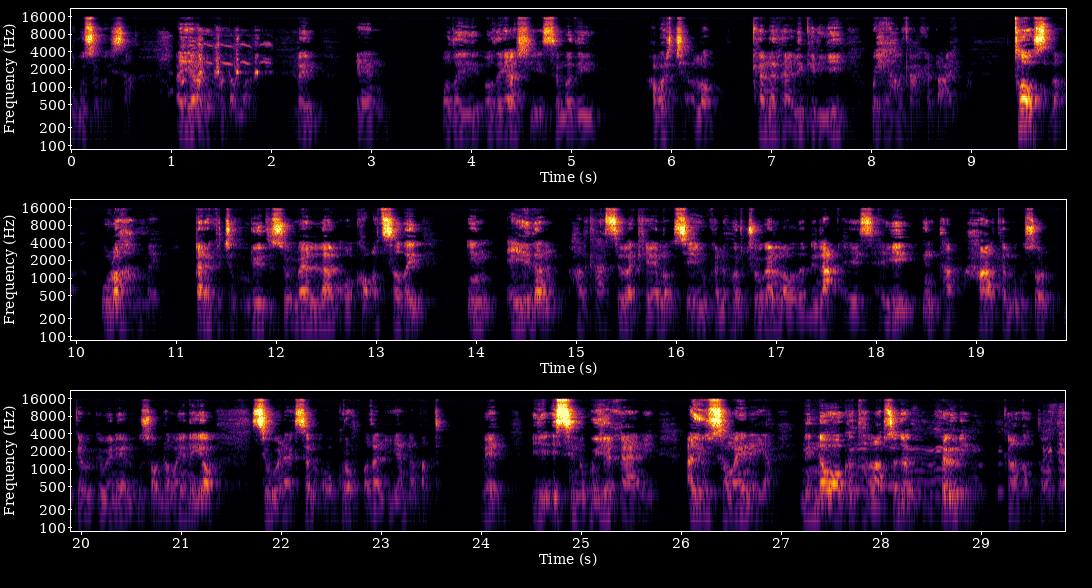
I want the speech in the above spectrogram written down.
ugu sokaysaa ayaanu ka dhammaanay oday odayaashii isamadii habar jeclo kana raaligeliyey wixii halkaa ka dhacay. Toosna ula hadlay qaranka jamhuuriyadda somalilan oo ka codsaday in ciidan halkaasi la keeno si ay u kala hor joogaan labada dhinac ee ishayey inta xaalka lagu soo gabagabaynayo lagu soo dhammaynayo si wanaagsan oo qurux badan iyo nabad iyo isin lagu yaqaanay ayuu samaynayaa. Ninna oo ka tallaabsado muxuu yihi galadoodo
